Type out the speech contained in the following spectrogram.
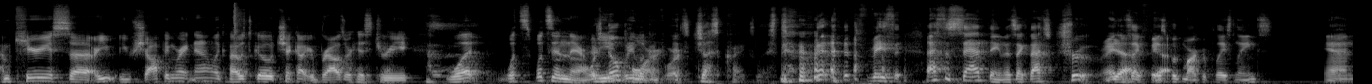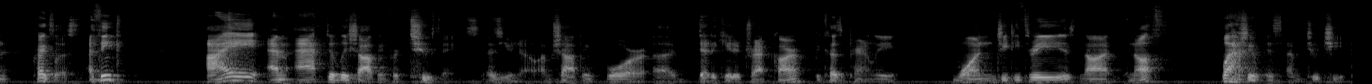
I'm curious. Uh, are you are you shopping right now? Like, if I was to go check out your browser history, what what's what's in there? What there's are you, no what are you porn. looking for? It's just Craigslist. it's basic. That's the sad thing. That's like that's true, right? Yeah, it's like yeah. Facebook Marketplace links and Craigslist. I think I am actively shopping for two things, as you know. I'm shopping for a dedicated track car because apparently one GT3 is not enough. Well, actually, it's, I'm too cheap.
